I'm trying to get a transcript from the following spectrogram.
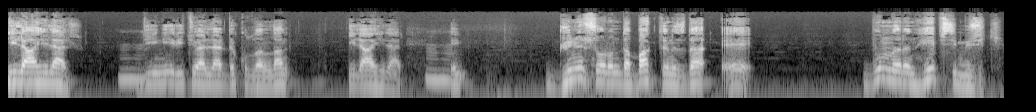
ilahiler, dini ritüellerde kullanılan ilahiler. E, günün sonunda baktığınızda e, bunların hepsi müzik.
